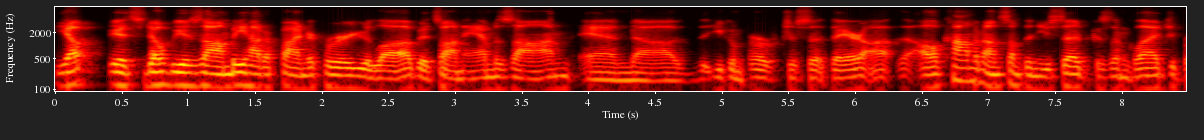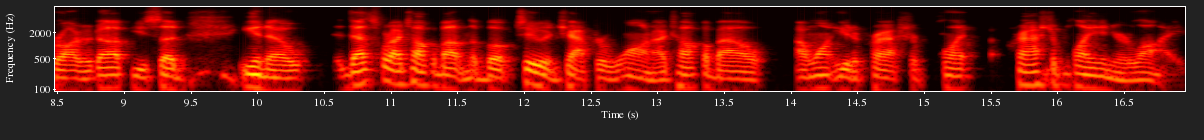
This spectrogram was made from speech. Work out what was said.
Yep, it's "Don't Be a Zombie: How to Find a Career You Love." It's on Amazon, and uh, you can purchase it there. I'll, I'll comment on something you said because I'm glad you brought it up. You said, you know, that's what I talk about in the book too. In chapter one, I talk about I want you to crash a plane, crash a plane in your life.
